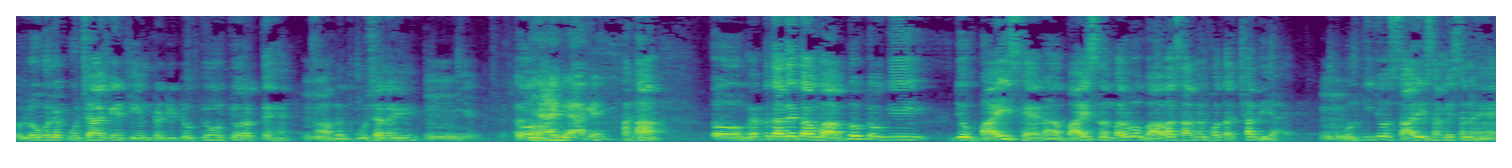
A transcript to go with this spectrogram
तो लोगों ने पूछा कि टीम 22 क्यों क्यों रखते हैं? आपने तो पूछा नहीं। हम्म। अभी आएँगे आगे। हाँ तो मैं बता देता हूँ आपको क्योंकि जो 22 है ना 22 नंबर वो बाबा साहब ने बहुत अच्छा दिया है। उनकी जो सारी समीशन है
